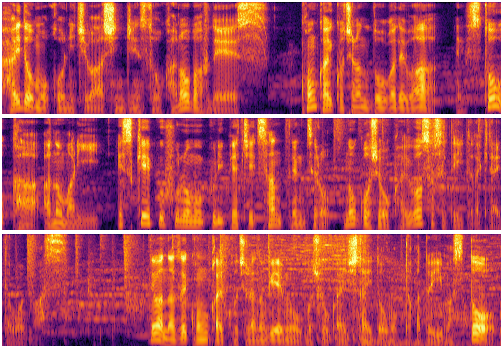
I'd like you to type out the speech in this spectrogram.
はいどうもこんにちは、新人ストーカーのバフです。今回こちらの動画では、ストーカーアノマリー Escape From Pripyat 3.0のご紹介をさせていただきたいと思います。ではなぜ今回こちらのゲームをご紹介したいと思ったかと言いますと、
